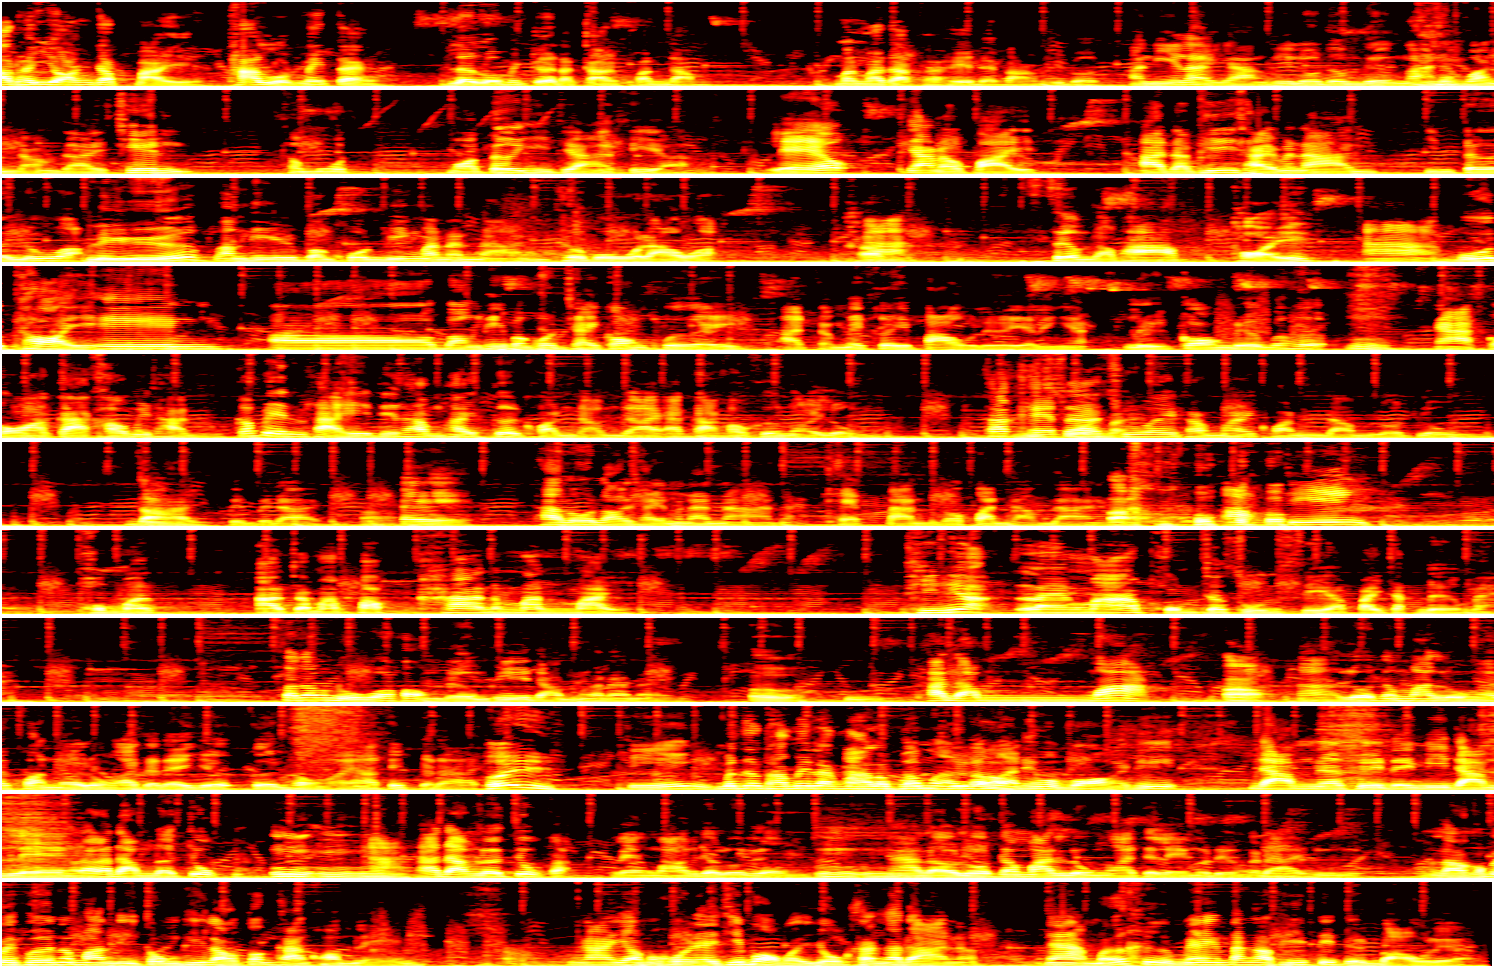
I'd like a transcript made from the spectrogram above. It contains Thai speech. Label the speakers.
Speaker 1: เอาถ้าย้อนกลับไป ถ้ารถไม่แต่ง แล้วรถไม่เกิดอาการควันดำมันมาจากสาเหตุใดบ้างพี่เบิร์ต
Speaker 2: อันนี้หลายอย่างที่รถเดิมๆก็อาจจะควันดำได้ เช่น สมมติมอเตอร์ EGR เสีย แล้วอย่างเราไป อาจจะพี่ใช้มานานอินเตอร์รั่ว หรือบางทีบางคนวิ่งมานานๆ เทอร์โบเราอะ
Speaker 1: ครับ
Speaker 2: อะ เสื่อมสภาพ
Speaker 1: ถอย
Speaker 2: อ่าบูทถอยเองอ่าบางทีบางคนใช้กองเปลือยอาจจะไม่เคยเป่าเลยอะไรเงี้ยหรือกองเดิมก็เถอะ
Speaker 1: อืม
Speaker 2: อ่ากองอากาศเข้าไม่ทัน ก็เป็นสาเหตุที่ทำให้เกิดควันดำได้ อากาศเข้าเครื่องน้อยลง ถ้าแคท
Speaker 1: มีส่วน
Speaker 2: อะ
Speaker 1: ไหม
Speaker 2: ช่วยทำให้ควันดำลดลง
Speaker 1: ได้
Speaker 2: เป็นไปได้
Speaker 1: อ่า
Speaker 2: แต่ถ้ารถเราใช้มานานๆอะแคทตันก็ควันดำได้นะ
Speaker 1: อ้าว
Speaker 2: อ้าวจริง
Speaker 1: ผมมาอาจจะมาปรับค่าน้ำมันใหม่ ทีเนี้ยแรงม้าผมจะสูญเสียไปจากเดิมไหม
Speaker 2: ก็ต้องดูว่าของเดิมพี่ดำขนาดไหน
Speaker 1: เออ
Speaker 2: อืมถ้าดำมาก
Speaker 1: อ้าว
Speaker 2: อ่าลดน้ำมันลงให้ควันน้อยลงอาจจะได้เยอะเกิน 250 ก็ได้
Speaker 1: เฮ้ย
Speaker 2: จริง
Speaker 1: มันจะทำให้แรงม้าเรา
Speaker 2: ก็
Speaker 1: เพิ่ม
Speaker 2: เหมือน
Speaker 1: ขึ้น
Speaker 2: ก็เหมือน
Speaker 1: เหรอ
Speaker 2: ที่ผมบอกไงพี่ดำเนี่ยคือได้มีดำแรงแล้วก็ดำแล้วจุก
Speaker 1: อืมอืมอื
Speaker 2: อ่ามถ้าดำแล้วจุกอะแรงม้ามันจะลดลง
Speaker 1: อืมอืม
Speaker 2: อ่าเราลดน้ำมันลงอาจจะแรงกว่าเดิมก็ได้พี่เราก็ไปเพิ่มน้ำมันอีตรงที่เราต้องการความแรง งานอย่างบางคนไอ้ที่บอกว่ายกทั้งกระดานอะน่ะมันก็คือแม่งตั้งกับพี่ติดเดินเบาเลยอะ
